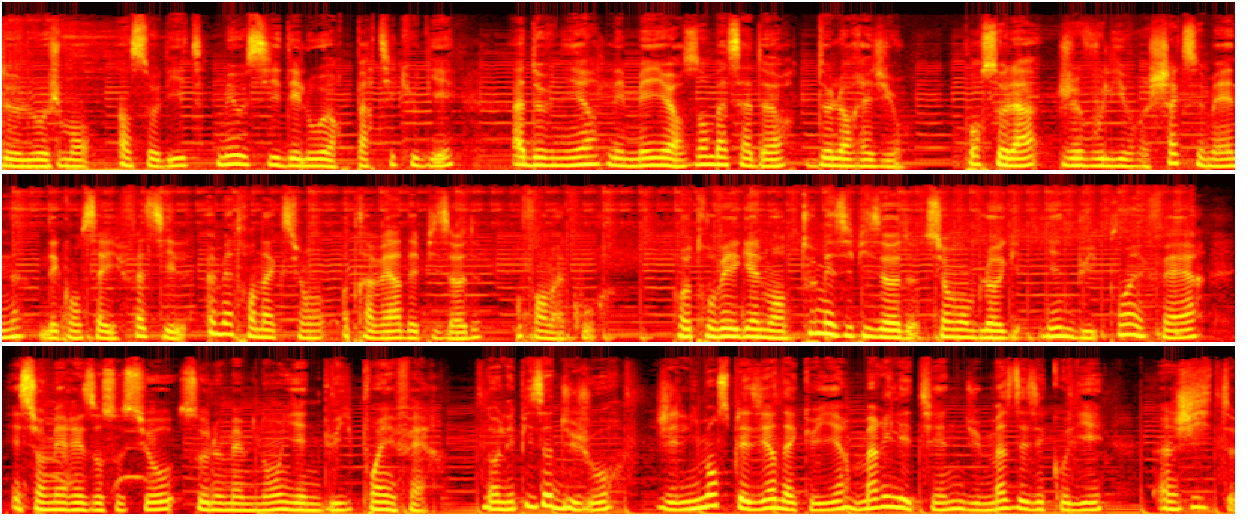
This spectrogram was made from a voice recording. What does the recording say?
de logements insolites, mais aussi des loueurs particuliers, à devenir les meilleurs ambassadeurs de leur région. Pour cela, je vous livre chaque semaine des conseils faciles à mettre en action au travers d'épisodes au format court. Retrouvez également tous mes épisodes sur mon blog yenbui.fr et sur mes réseaux sociaux sous le même nom yenbui.fr. Dans l'épisode du jour, j'ai l'immense plaisir d'accueillir Marie Létienne du Mas des Écoliers, un gîte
